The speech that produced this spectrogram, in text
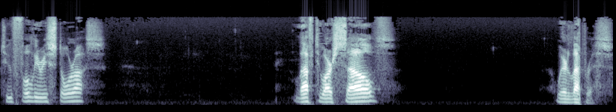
to fully restore us. Left to ourselves, we're leprous.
